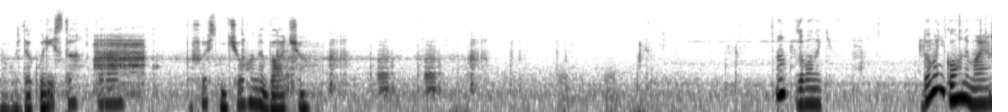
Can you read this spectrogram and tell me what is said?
Мабуть, до окуліста пора, бо щось нічого не бачу. О, дзвонить. Дома нікого немає. Ми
